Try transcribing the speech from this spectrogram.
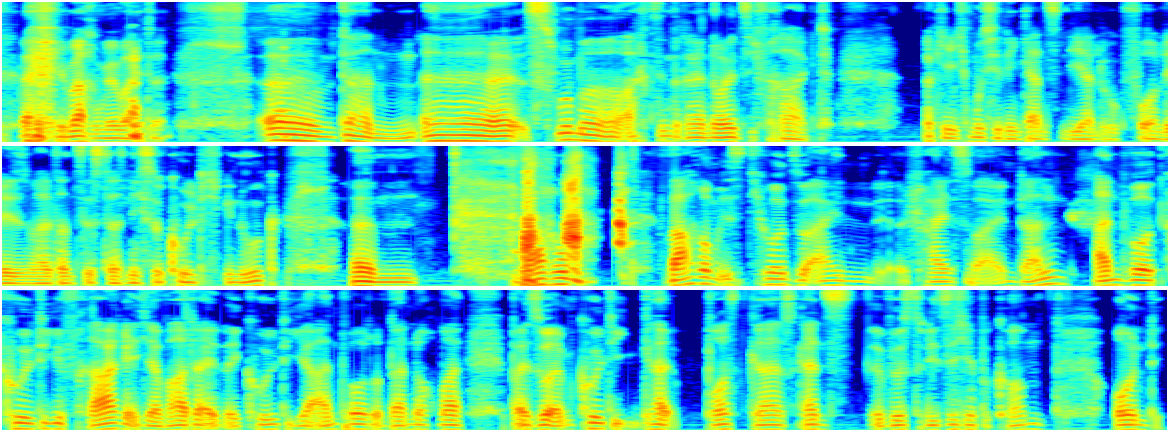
Okay, machen wir weiter. Ähm, dann, äh, Swimmer 1893 fragt. Okay, ich muss hier den ganzen Dialog vorlesen, weil sonst ist das nicht so kultig genug. Ähm, warum, warum ist Jon so ein Scheißverein? Dann Antwort, kultige Frage. Ich erwarte eine kultige Antwort und dann nochmal bei so einem kultigen Podcast kannst, wirst du die sicher bekommen. Und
